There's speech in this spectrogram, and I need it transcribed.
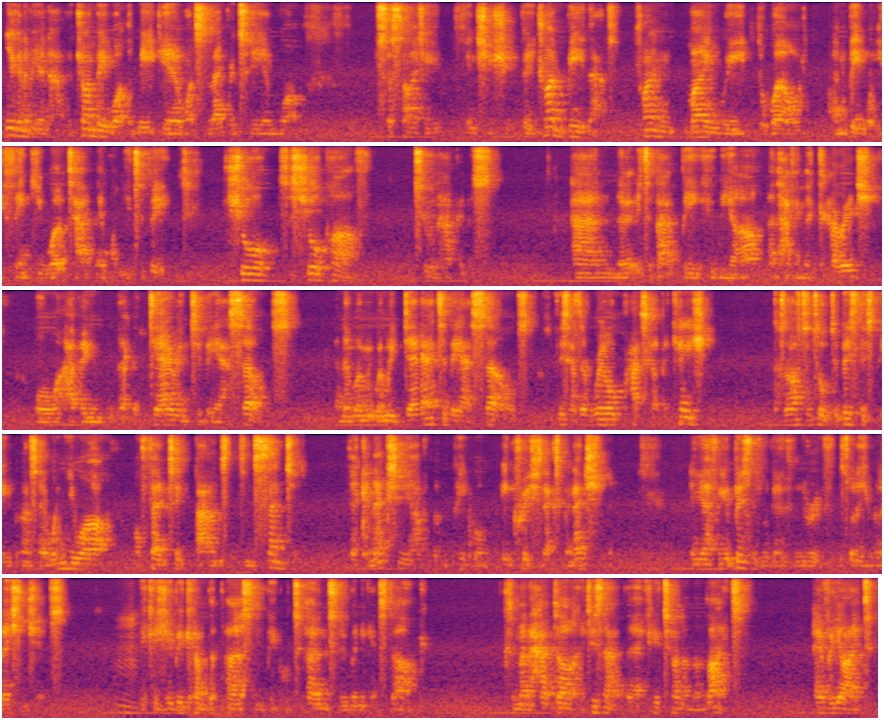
You're going to be unhappy. Try and be what the media, what celebrity, and what society thinks you should be. Try and be that. Try and mind read the world and be what you think you worked out they want you to be. Sure, it's a sure path to unhappiness, and uh, it's about being who we are and having the courage or having uh, daring to be ourselves. And then when we, when we dare to be ourselves, this has a real practical application. Because I often talk to business people and I say, when you are authentic, balanced and centered, the connection you have with people increases exponentially. And therefore your business will go through the roof as well as your relationships. Mm. Because you become the person people turn to when it gets dark. Because no matter how dark it is out there, if you turn on the light, every light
